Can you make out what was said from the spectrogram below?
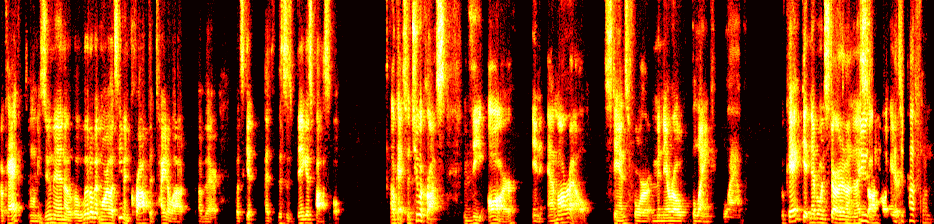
Okay, let me zoom in a, a, little bit more. Let's even crop the title out of there. Let's get this as big as possible. Okay, so two across. The R in MRL stands for Monero blank lab. Okay, getting everyone started on a nice softball here. It's a tough one.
